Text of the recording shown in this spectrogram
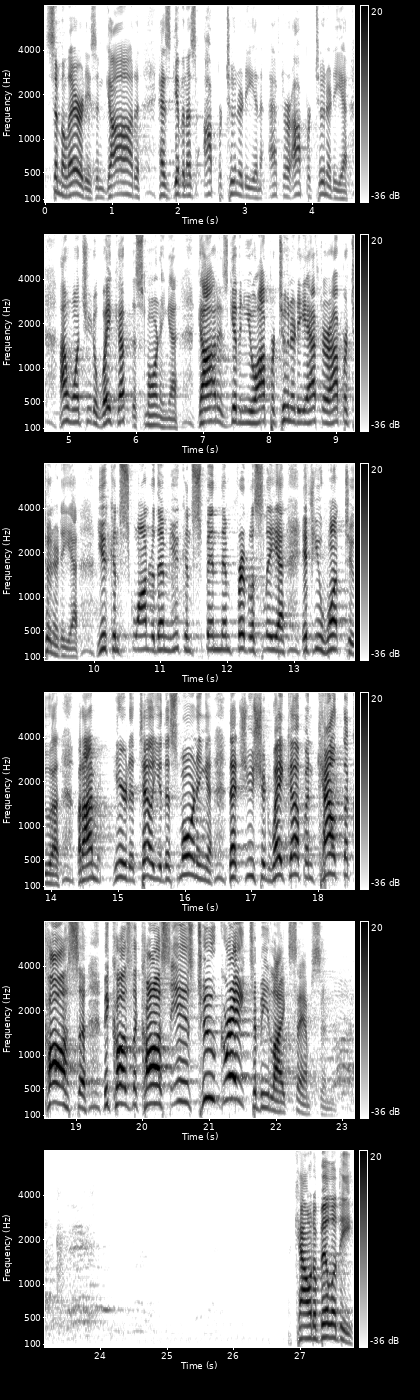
similarities, and God has given us opportunity and after opportunity. I want you to wake up this morning. God has given you opportunity after opportunity. You can squander them, you can spend them frivolously uh, if you want to. Uh, but I'm here to tell you this morning uh, that you should wake up and count the cost because the cost is too great to be like Samson. Accountability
